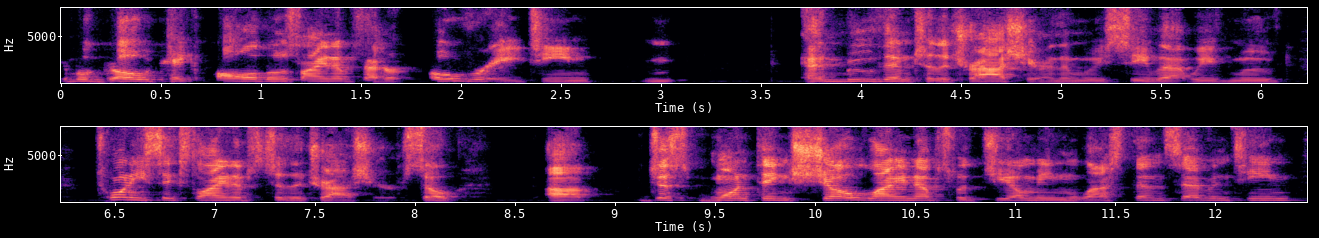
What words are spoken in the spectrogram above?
it will go take all those lineups that are over 18 and move them to the trash here. And then we see that we've moved 26 lineups to the trash here. So uh, just one thing, show lineups with geo mean less than 17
